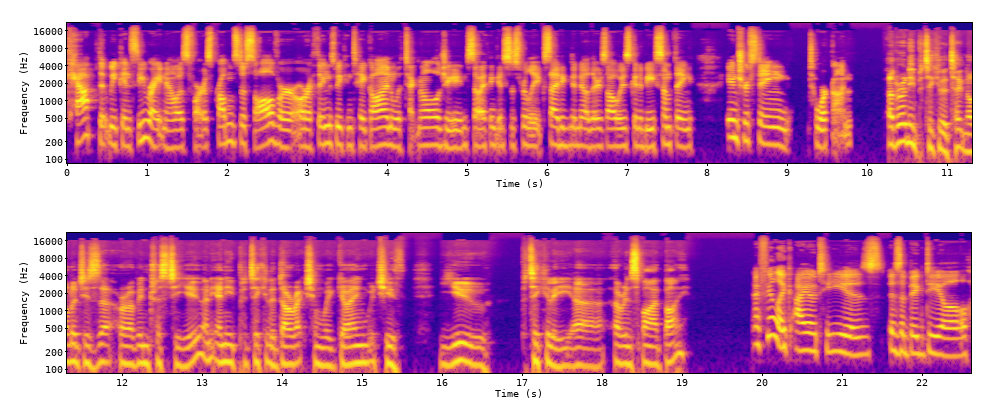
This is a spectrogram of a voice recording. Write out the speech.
cap that we can see right now as far as problems to solve or, or things we can take on with technology. And so I think it's just really exciting to know there's always going to be something interesting to work on are there any particular technologies that are of interest to you? Any any particular direction we're going, which you you particularly uh, are inspired by? I feel like IoT is is a big deal,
